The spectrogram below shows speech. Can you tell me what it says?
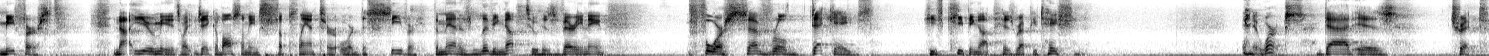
Me first. Not you, me. That's why Jacob also means supplanter or deceiver. The man is living up to his very name. For several decades, he's keeping up his reputation. And it works. Dad is tricked.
